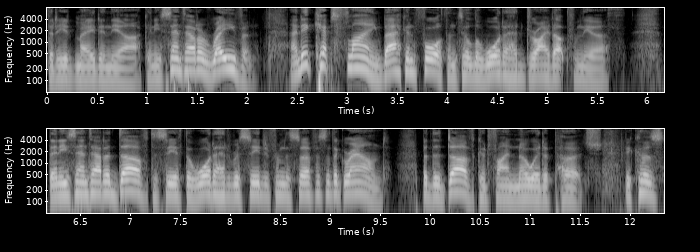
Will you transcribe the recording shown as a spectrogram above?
that he had made in the ark, and he sent out a raven, and it kept flying back and forth until the water had dried up from the earth. Then he sent out a dove to see if the water had receded from the surface of the ground. But the dove could find nowhere to perch, because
